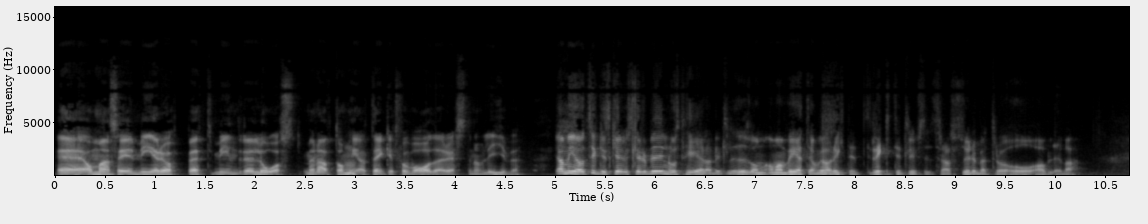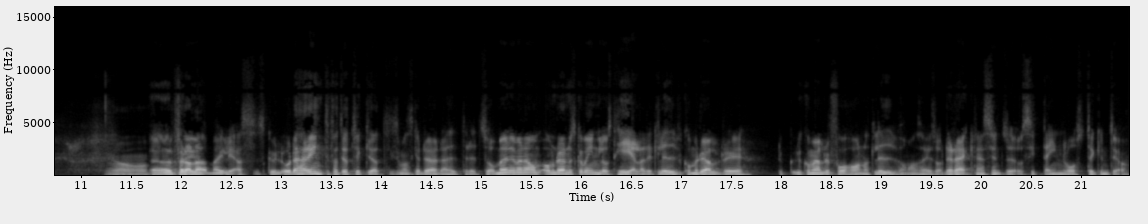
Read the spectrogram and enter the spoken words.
eh, om man säger mer öppet, mindre låst men att de mm. helt enkelt får vara där resten av livet. Ja men jag tycker ska, ska det bli inlåst hela ditt liv om, om man vet det, om vi har riktigt, riktigt livstidsstraff så är det bättre att, att avliva. Ja, eh, för alla möjliga skull. Och det här är inte för att jag tycker att liksom, man ska döda hit och dit så. Men menar, om, om du ändå ska vara inlåst hela ditt liv kommer du aldrig du kommer aldrig få ha något liv om man säger så. Det räknas inte att sitta inlåst tycker inte jag.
